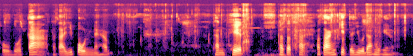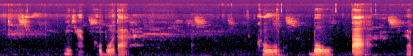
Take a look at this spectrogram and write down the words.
คูโบต้าภาษาญี่ปุ่นนะครับ พันเพจภาษาไทยภาษาอังกฤษจะอยู่ด้านนี้ครับ นี่ครับโคโบตาโคโบตาครับ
